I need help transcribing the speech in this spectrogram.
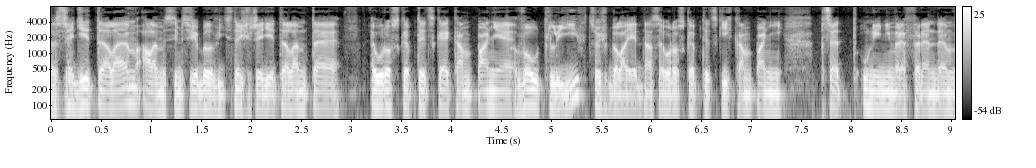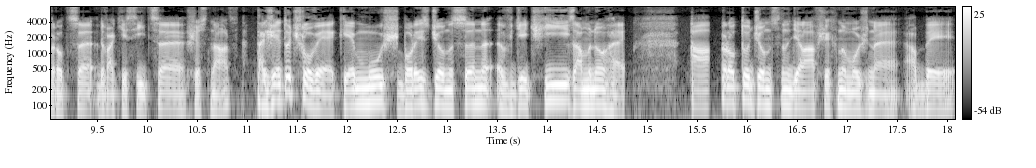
ředitelem, ale myslím si, že byl víc než ředitelem té euroskeptické kampaně Vote Leave, což byla jedna z euroskeptických kampaní před unijním referendem v roce 2016. Takže je to člověk, je muž Boris Johnson vděčí za mnoho mnohé. A proto Johnson dělá všechno možné, aby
